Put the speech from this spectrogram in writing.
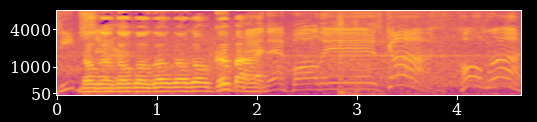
deep Go, go, center. go, go, go, go, go. Goodbye. And that ball is gone. Home run.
